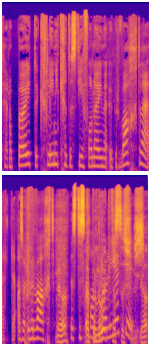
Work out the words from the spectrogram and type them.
Therapeuten, Kliniken, dass die von neuem überwacht werden. Also überwacht, Ja. dass das Jemand schaut, kontrolliert dass das- ist. ja.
